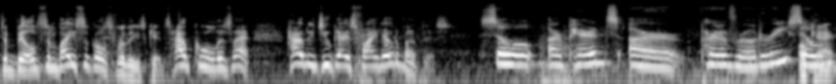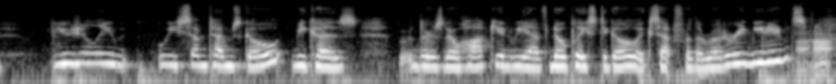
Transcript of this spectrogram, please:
to build some bicycles for these kids how cool is that how did you guys find out about this So our parents are part of Rotary, so Okay. usually we sometimes go because there's no hockey and we have no place to go except for the Rotary meetings. aha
